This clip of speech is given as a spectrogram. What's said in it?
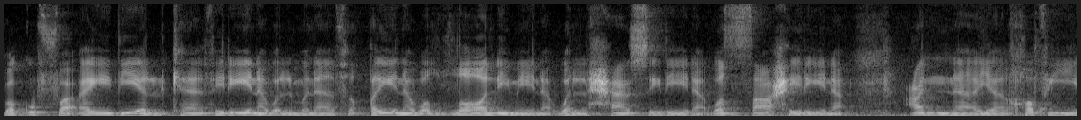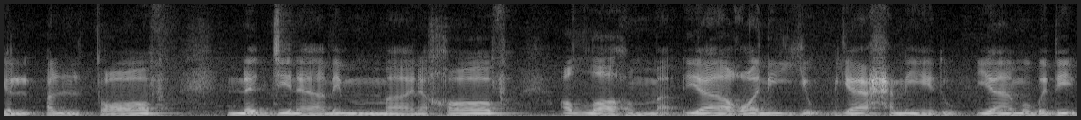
وكف أيدي الكافرين والمنافقين والظالمين والحاسدين والساحرين عنا يا خفي الألطاف نجنا مما نخاف اللهم يا غني يا حميد يا مبدئ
